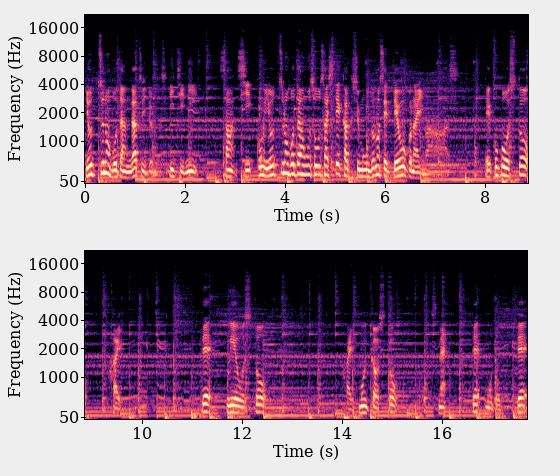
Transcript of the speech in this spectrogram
4つのボタンがついております。1234この4つのボタンを操作して各種モードの設定を行います。えここを押すとはい。で上を押すとはい。もう一回押すとこうですね。で戻って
